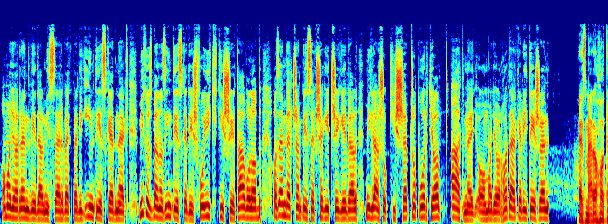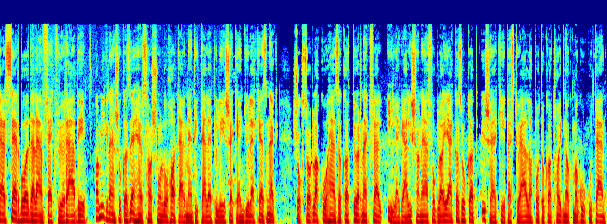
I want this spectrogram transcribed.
a magyar rendvédelmi szervek pedig intézkednek. Miközben az intézkedés folyik, kissé távolabb, az embercsempészek segítségével migránsok kisebb csoportja átmegy a magyar határkerítésen, ez már a határ szerb oldalán fekvő rábé. A migránsok az ehhez hasonló határmenti településeken gyülekeznek. Sokszor lakóházakat törnek fel, illegálisan elfoglalják azokat, és elképesztő állapotokat hagynak maguk után.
